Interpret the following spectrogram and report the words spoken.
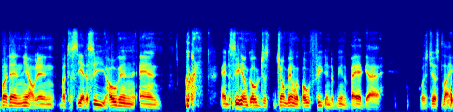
But then, you know, then but to see yeah, to see Hogan and and to see him go just jump in with both feet into being a bad guy was just like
